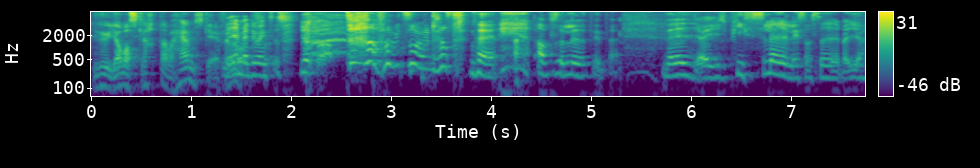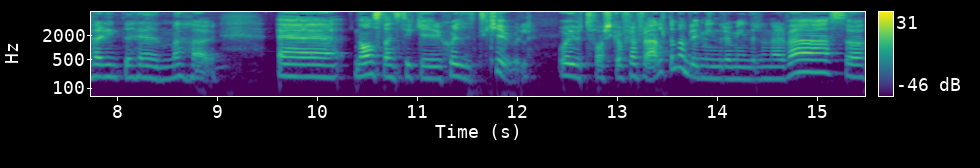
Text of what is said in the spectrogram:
Du, jag bara skrattar, vad hemskt jag är. Nej Förlåt. men det var inte så, jag bara, det här var mitt sorgligaste. Nej, absolut inte. Nej, jag är ju pisslöjlig liksom, säger bara, jag hör inte hemma här. Eh, någonstans tycker jag det är skitkul att utforska och framförallt när man blir mindre och mindre nervös och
